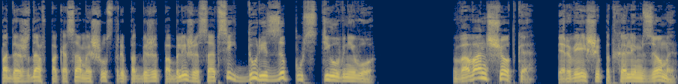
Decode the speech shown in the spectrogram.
подождав, пока самый шустрый подбежит поближе, со всей дури запустил в него. Вован щетка, первейший подхалим Земы,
